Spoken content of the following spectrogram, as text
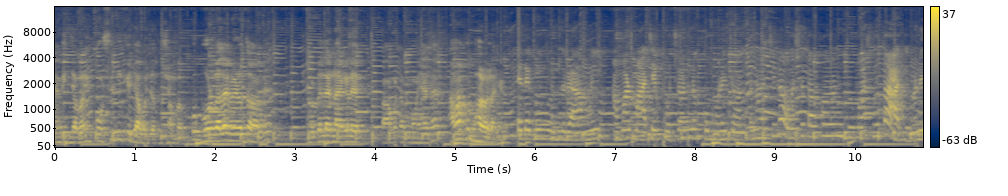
একদিন যাব, আমি পরশু দিনকে যাব যত সম্ভব। খুব ভোরবেলায় বেরোতে হবে, ভোরবেলায় না গেলে পাওয়াটা মজাটা। আমার খুব ভালো লাগে। দেখুন বন্ধুরা, আমি, আমার মাঝে প্রচণ্ড কোমরে যন্ত্রণা হচ্ছিল, অবশ্য তখন দু মাস মতো আগে মানে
